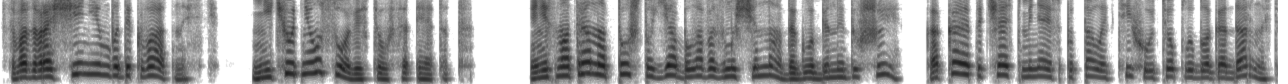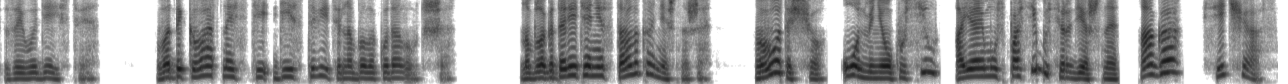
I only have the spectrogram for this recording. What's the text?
С возвращением в адекватность ничуть не усовестился этот. И несмотря на то, что я была возмущена до глубины души, какая-то часть меня испытала тихую теплую благодарность за его действия. В адекватности действительно было куда лучше. Но благодарить я не стала, конечно же. Вот еще, он меня укусил, а я ему спасибо сердечное. Ага, сейчас.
